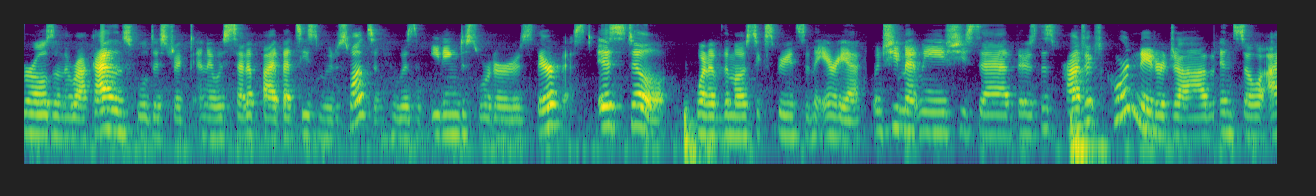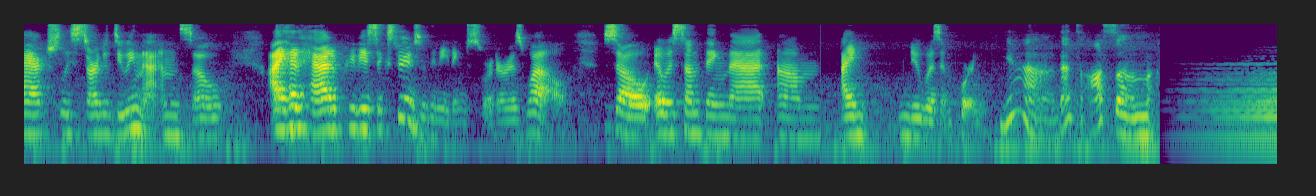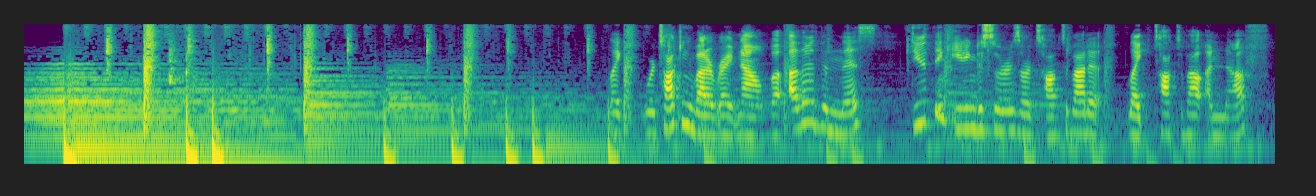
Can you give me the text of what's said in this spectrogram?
girls in the Rock Island School District, and it was set up by Betsy Zamuda Swanson, who was an eating disorders therapist, is still one of the most experienced in the area. When she met me, she said, There's this project coordinator job. And so I actually started doing that. And so I had had a previous experience with an eating disorder as well. So it was something that um, I knew was important. Yeah, that's awesome. Talking about it right now, but other than this, do you think eating disorders are talked about it like talked about enough?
